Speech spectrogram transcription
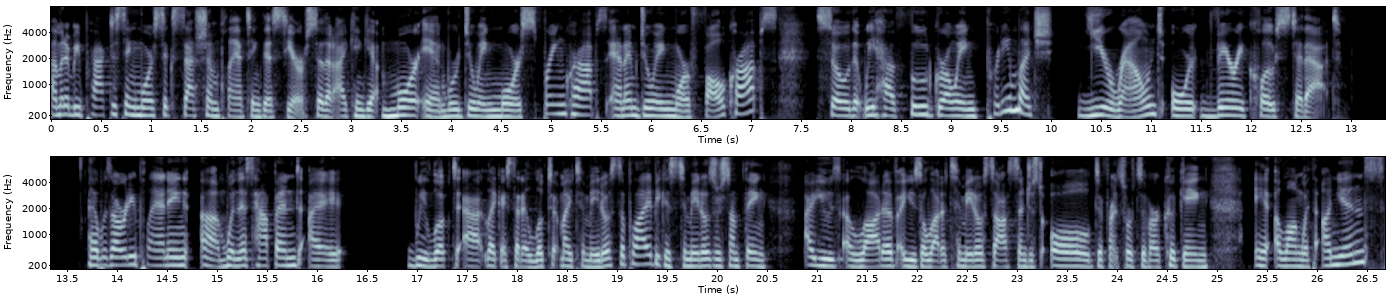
I'm going to be practicing more succession planting this year so that I can get more in. We're doing more spring crops and I'm doing more fall crops so that we have food growing pretty much year round or very close to that. I was already planning um, when this happened. I we looked at, like I said, I looked at my tomato supply because tomatoes are something I use a lot of. I use a lot of tomato sauce and just all different sorts of our cooking, eh, along with onions.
